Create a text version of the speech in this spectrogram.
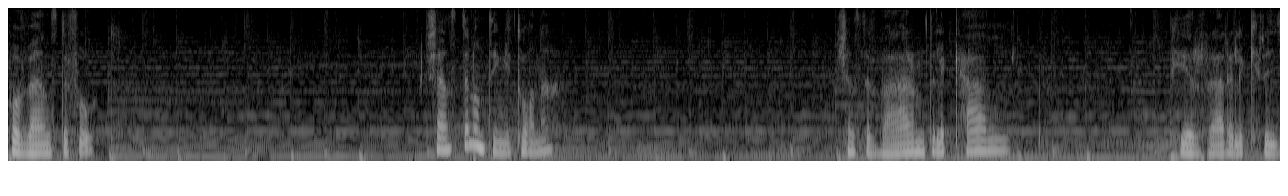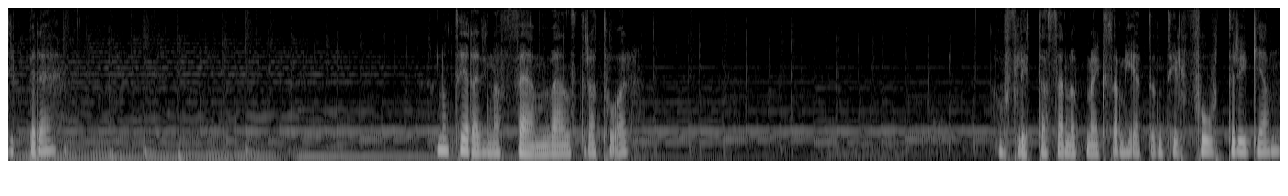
På vänster fot? Känns det någonting i tårna? Känns det varmt eller kallt? Pirrar eller kryper det? Notera dina fem vänstra tår. Och flytta sedan uppmärksamheten till fotryggen.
